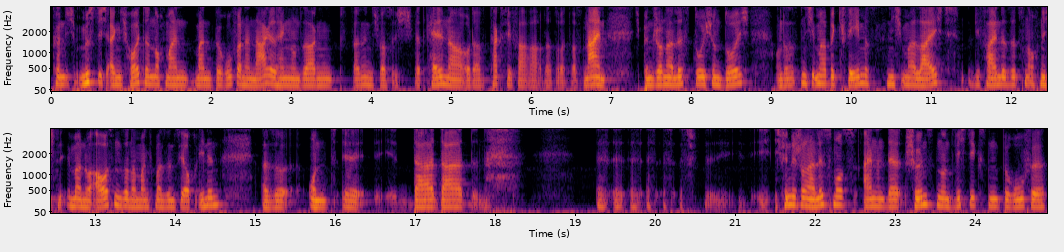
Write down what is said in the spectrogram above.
könnte ich, müsste ich eigentlich heute noch meinen meinen Beruf an den Nagel hängen und sagen, weiß ich nicht was, ich werde Kellner oder Taxifahrer oder so etwas. Nein, ich bin Journalist durch und durch und das ist nicht immer bequem, es ist nicht immer leicht. Die Feinde sitzen auch nicht immer nur außen, sondern manchmal sind sie auch innen. Also und äh, da da es, es, es, ich finde Journalismus einen der schönsten und wichtigsten Berufe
